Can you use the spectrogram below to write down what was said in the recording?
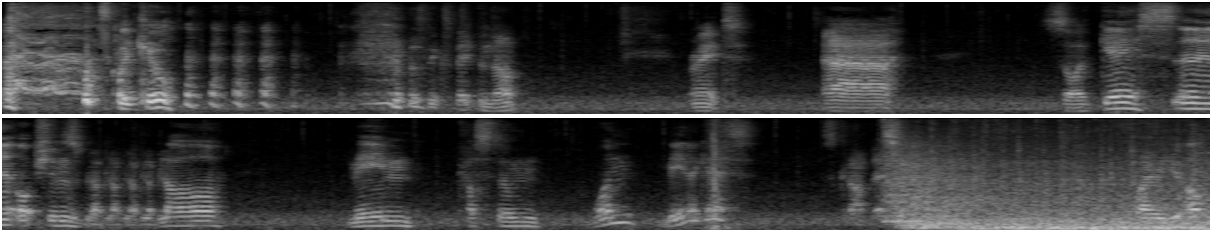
That's quite cool. I wasn't expecting that. Right. Uh, so I guess uh, options. Blah blah blah blah blah. Main, custom, one main, I guess. Let's grab this. Fire you up.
